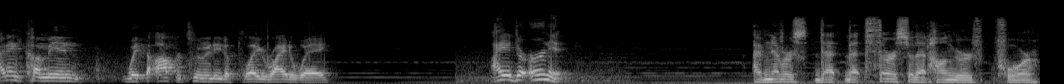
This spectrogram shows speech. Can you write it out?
I didn't come in with the opportunity to play right away. I had to earn it. I've never that that thirst or that hunger for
